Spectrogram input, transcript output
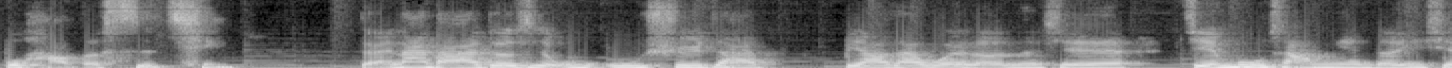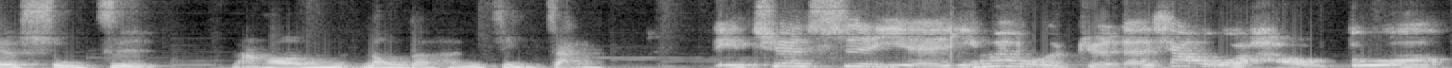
不好的事情，对，那大家就是无无需在。不要再为了那些节目上面的一些数字，然后弄得很紧张。的确是耶，因为我觉得像我好多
